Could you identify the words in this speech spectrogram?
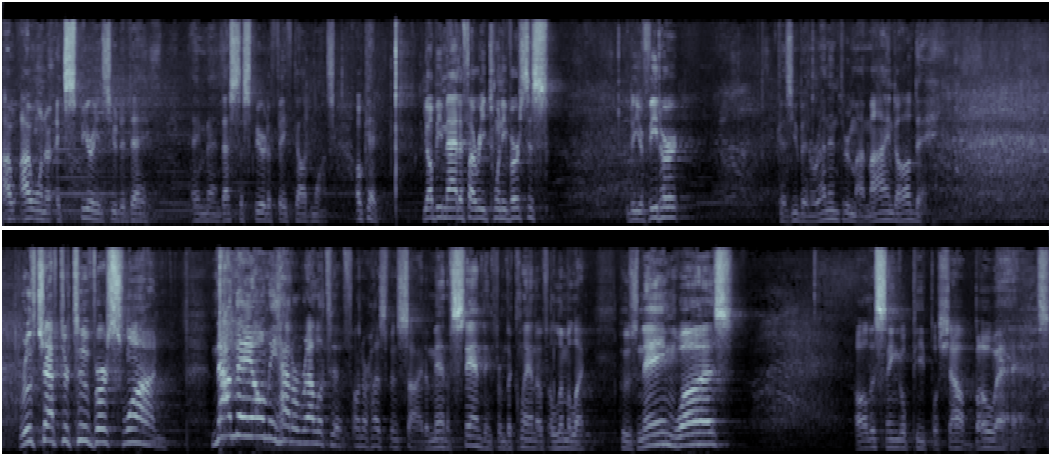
I, I want to experience you today. Amen. That's the spirit of faith God wants. Okay. Y'all be mad if I read 20 verses? Do your feet hurt? Because you've been running through my mind all day. Ruth chapter 2, verse 1. Now Naomi had a relative on her husband's side, a man of standing from the clan of Elimelech whose name was all the single people shout Boaz.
